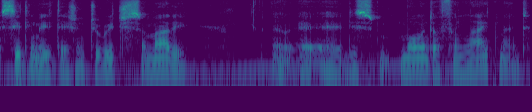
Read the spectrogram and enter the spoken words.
sitting meditation to reach samadhi, uh, uh, uh, this moment of enlightenment,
